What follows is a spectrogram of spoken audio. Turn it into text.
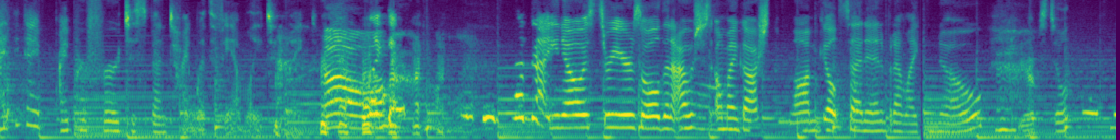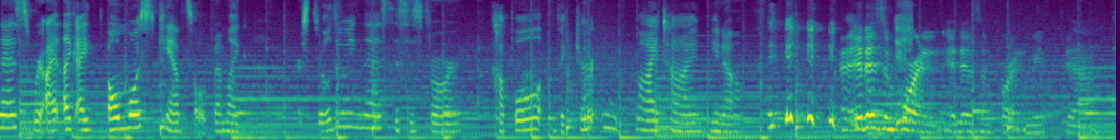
I think I, I prefer to spend time with family tonight. Oh, said that, you know, I was three years old, and I was just, oh my gosh, the mom guilt set in. But I'm like, no, yep I'm still doing this. We're, I like, I almost canceled, but I'm like, we're still doing this. This is for couple Victor my time, you know. it is important. It is important. We, yeah,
